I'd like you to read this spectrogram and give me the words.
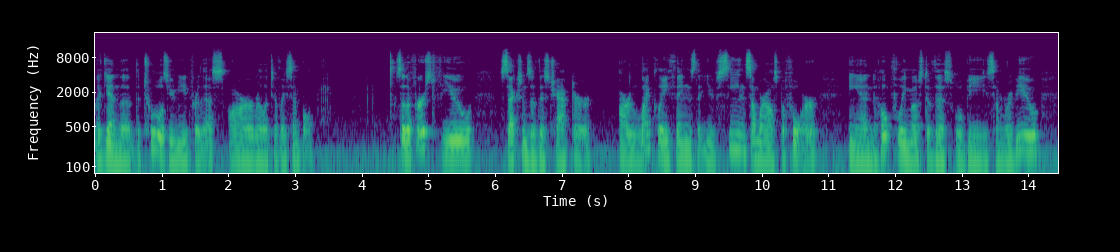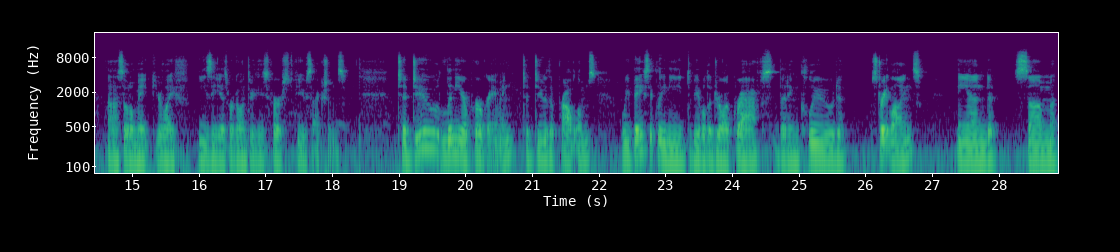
again, the, the tools you need for this are relatively simple. So the first few sections of this chapter are likely things that you've seen somewhere else before, and hopefully most of this will be some review, uh, so it'll make your life easy as we're going through these first few sections. To do linear programming, to do the problems, we basically need to be able to draw graphs that include straight lines and some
